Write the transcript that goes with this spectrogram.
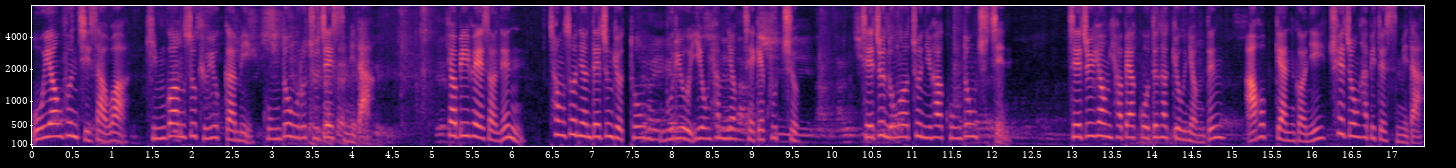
오영훈 지사와 김광수 교육감이 공동으로 주재했습니다. 협의회에서는 청소년 대중교통 무료 이용 협력 체계 구축, 제주 농어촌 유화 공동 추진, 제주형 협약 고등학교 운영 등 9개 안건이 최종 합의됐습니다.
